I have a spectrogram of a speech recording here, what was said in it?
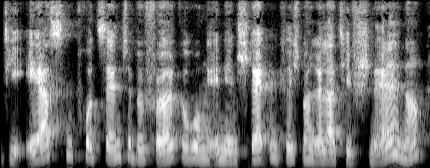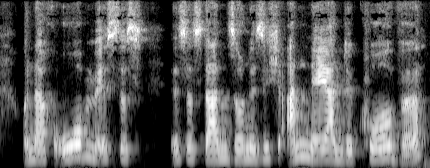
die ersten Prozente Bevölkerung in den Städten kriegt man relativ schnell. Ne? Und nach oben ist es, ist es dann so eine sich annähernde Kurve.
